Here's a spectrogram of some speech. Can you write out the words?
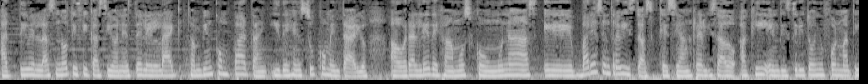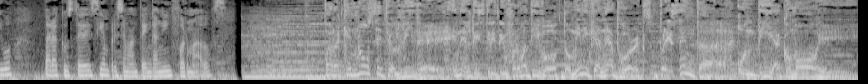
activen las notificaciones, denle like, también compartan y dejen su comentario. Ahora le dejamos con unas eh, varias entrevistas que se han realizado aquí en Distrito Informativo para que ustedes siempre se mantengan informados. Para que no se te olvide, en el Distrito Informativo, Dominica Networks presenta Un día como hoy.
